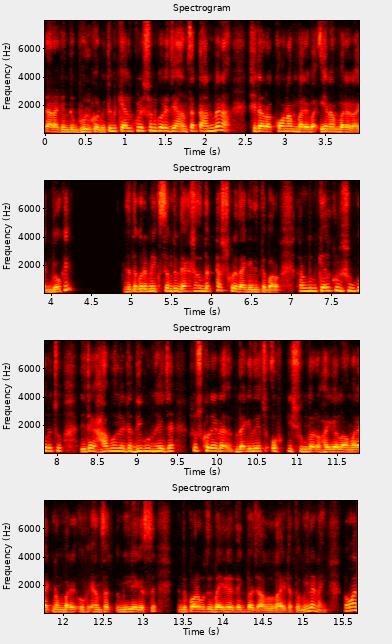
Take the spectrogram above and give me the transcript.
তারা কিন্তু ভুল করবে। তুমি ক্যালকুলেশন করে যে আনসারটা আনবে না, সেটা ওরা ক নাম্বারে বা এ নাম্বারে রাখবে ওকে যাতে করে ম্যাক্সিমাম তুমি দেখার সাথে ঠাস করে দাগিয়ে দিতে পারো। কারণ তুমি ক্যালকুলেশন করেছ যেটা হাফ হলে এটা দ্বিগুণ হয়ে যায়। শুষ করে এটা দাগিয়ে দিয়েছ, ওহ, কি সুন্দর হয়ে গেল আমার এক নম্বরে। ওহ অ্যান্সার তো মিলে গেছে। কিন্তু পরবর্তী বাইরে হয়ে দেখবা যে, আল্লাহ, এটা তো মিলে নাই। তোমার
